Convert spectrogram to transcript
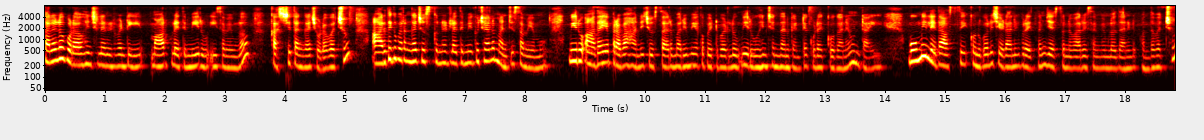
కళలో కూడా ఊహించలేనటువంటి మార్పులు అయితే మీరు ఈ సమయంలో ఖచ్చితంగా చూడవచ్చు. ఆర్థిక పరంగా చూసుకున్నట్లయితే మీకు చాలా మంచి సమయము. మీరు ఆదాయ ప్రవాహాన్ని చూస్తారు. మరియు మీ యొక్క పెట్టుబడులు మీరు ఊహించిన దానికంటే కూడా ఎక్కువగానే ఉంటాయి. భూమి లేదా ఆస్తి కొనుగోలు చేయడానికి ప్రయత్నం చేస్తున్న వారు ఈ సమయంలో దానిని పొందవచ్చు.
